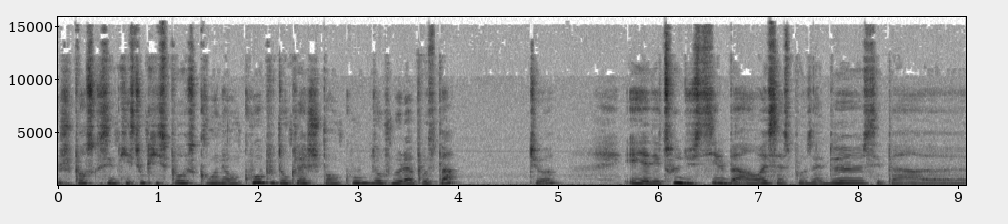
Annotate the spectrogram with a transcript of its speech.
je pense que c'est une question qui se pose quand on est en couple, donc là je suis pas en couple, donc je me la pose pas. Tu vois Et il y a des trucs du style Bah ouais, ça se pose à deux, c'est pas. euh,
